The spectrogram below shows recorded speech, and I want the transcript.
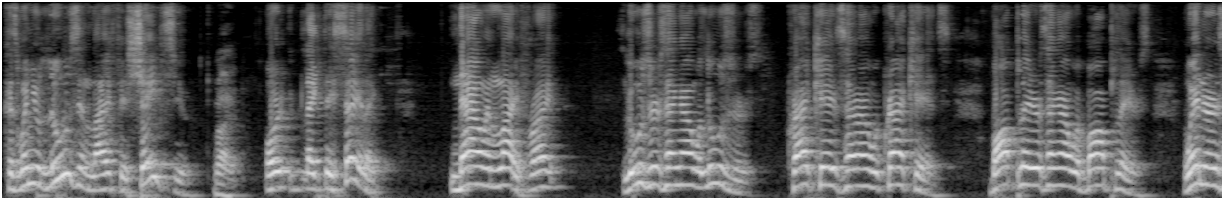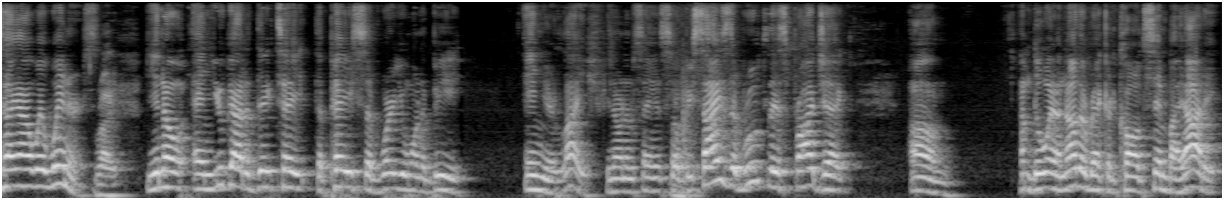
Because when you lose in life, it shapes you. Right. Or like they say, like now in life, right? Losers hang out with losers. Crackheads hang out with crackheads. Ball players hang out with ball players. Winners hang out with winners. Right. You know, and you got to dictate the pace of where you want to be in your life. You know what I'm saying? So besides the Ruthless project, um, I'm doing another record called Symbiotic.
